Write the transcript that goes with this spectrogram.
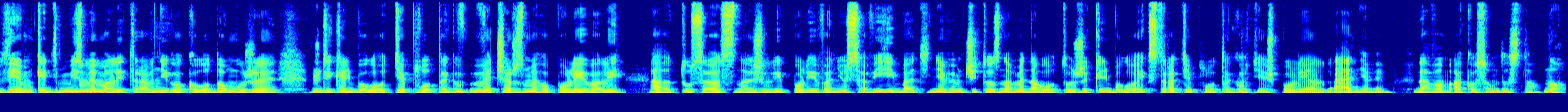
viem, keď my sme mm-hmm. mali travník okolo domu, že vždy keď bolo teplo, tak večer sme ho polievali a tu sa snažili polievaniu sa vyhybať. Neviem, či to znamenalo to, že keď bolo extra teplo, tak ho tiež poliali. A neviem dávam ako som dostal. No,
